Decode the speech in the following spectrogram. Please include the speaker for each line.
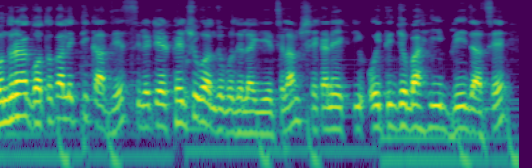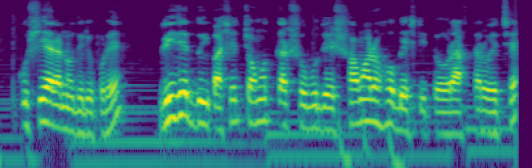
Speaker 1: বন্ধুরা, গতকাল একটি কাজে সিলেটের ফেঞ্চুগঞ্জ উপজেলা গিয়েছিলাম। সেখানে একটি ঐতিহ্যবাহী ব্রিজ আছে কুশিয়ারা নদীর উপরে। ব্রিজের দুই পাশে চমৎকার সবুজের সমারোহ বেষ্টিত রাস্তা রয়েছে।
